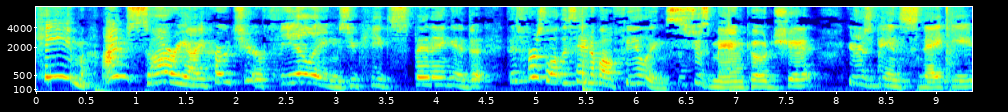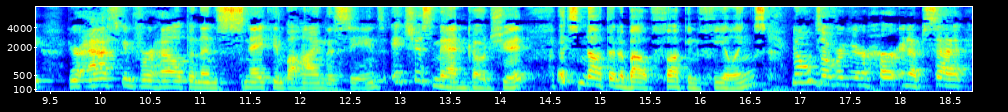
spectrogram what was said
Keem, I'm sorry I hurt your feelings. You keep spinning and this. First of all, this ain't about feelings. This is just man code shit. You're just being snaky. You're asking for help and then snaking behind the scenes. It's just man code shit. It's nothing about fucking feelings. No one's over here hurt and upset.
